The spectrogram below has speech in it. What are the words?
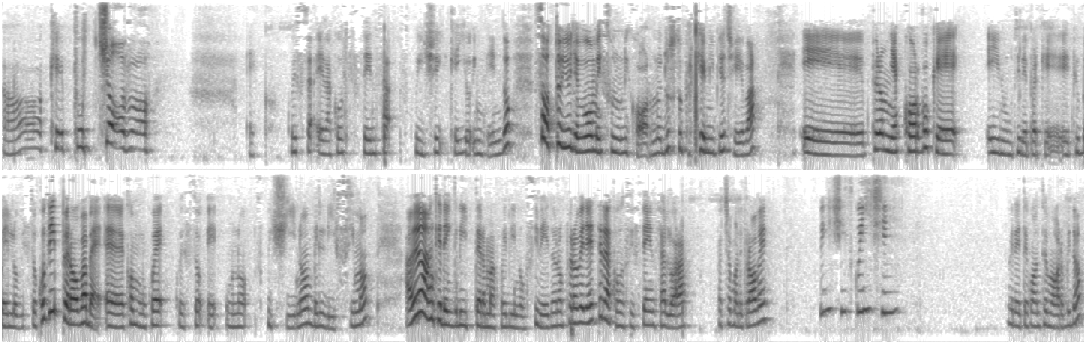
Oh, che puccioso! Ecco, questa è la consistenza squishy che io intendo. Sotto io gli avevo messo un unicorno, giusto perché mi piaceva, e... però mi accorgo che è inutile perché è più bello visto così, però vabbè, eh, comunque questo è uno squiscino bellissimo. Aveva anche dei glitter, ma quelli non si vedono, però vedete la consistenza, allora facciamo le prove. Squishy, squishy. Vedete quanto è morbido?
